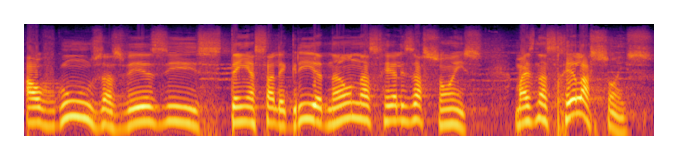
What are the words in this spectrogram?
Alguns, às vezes, têm essa alegria não nas realizações, mas nas relações.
